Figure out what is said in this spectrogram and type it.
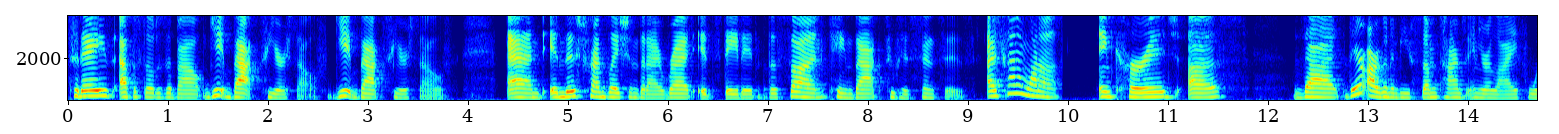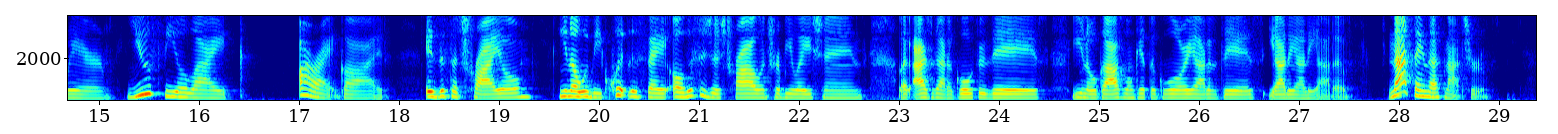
today's episode is about get back to yourself. Get back to yourself. And in this translation that I read, it stated the son came back to his senses. I just kind of want to encourage us that there are going to be some times in your life where you feel like, all right, God, is this a trial? You know, we'd be quick to say, oh, this is just trial and tribulations. Like, I just got to go through this. You know, God's going to get the glory out of this, yada, yada, yada. Not saying that's not true.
